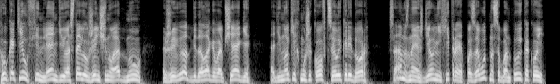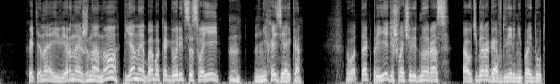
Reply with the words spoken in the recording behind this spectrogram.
Укатил в Финляндию, оставил женщину одну, живет бедолага в общаге, одиноких мужиков целый коридор. Сам знаешь, дело нехитрое, позовут на сабантуй какой. Хоть она и верная жена, но пьяная баба, как говорится, своей... не хозяйка. Вот так приедешь в очередной раз, а у тебя рога в дверь не пройдут.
